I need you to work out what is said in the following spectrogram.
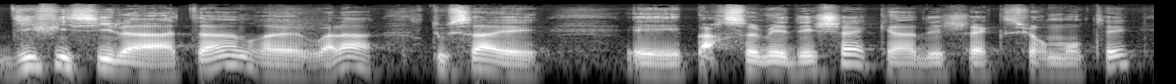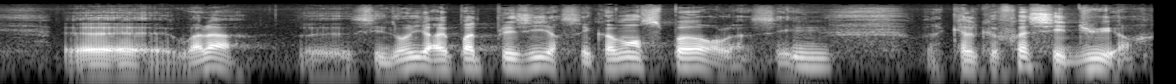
difficiles à atteindre. voilà, tout ça est, est parsemé d'échecs, hein, d'échecs surmontés. voilà, sinon il n'y aurait pas de plaisir. C'est comme en sport, là. Quelquefois, c'est dur.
